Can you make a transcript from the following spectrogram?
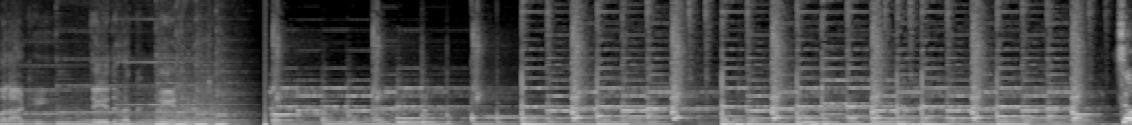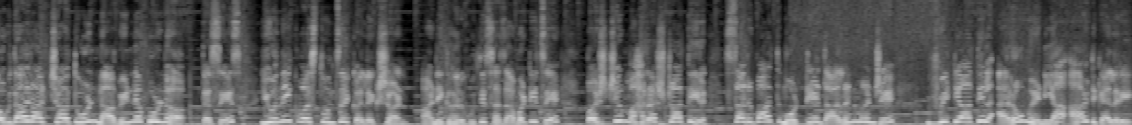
मराठी. ते धडक ते धडक. चौदा राज्यातून नाविन्यपूर्ण तसेच युनिक वस्तूंचे कलेक्शन आणि घरगुती सजावटीचे पश्चिम महाराष्ट्रातील सर्वात मोठे दालन म्हणजे विट्यातील अॅरोमेनिया आर्ट गॅलरी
